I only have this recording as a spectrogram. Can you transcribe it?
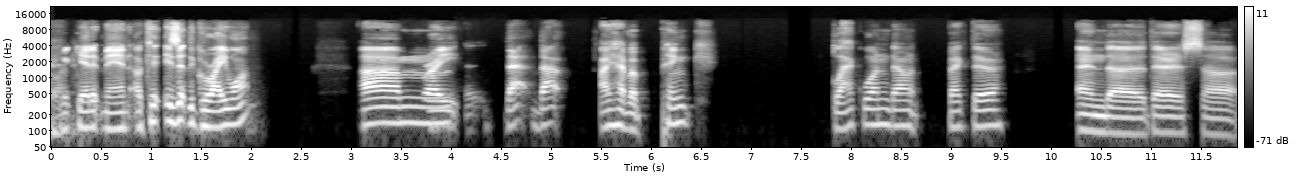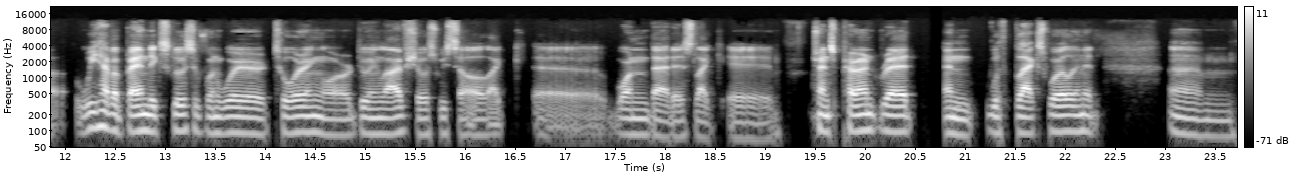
Gotta get it, man. Okay, is it the grey one? Um, Right. That that I have a pink, black one down back there, and uh, there's uh, we have a band exclusive when we're touring or doing live shows. We sell like uh, one that is like a transparent red and with black swirl in it. Um,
